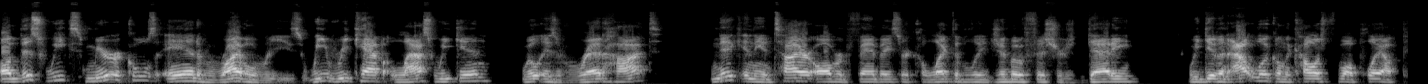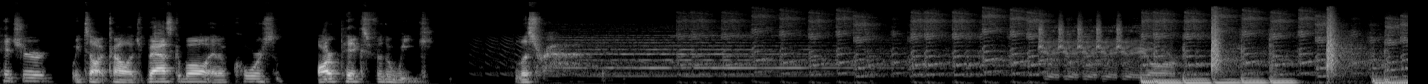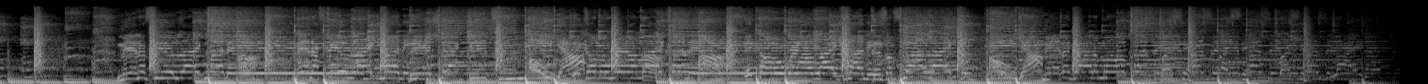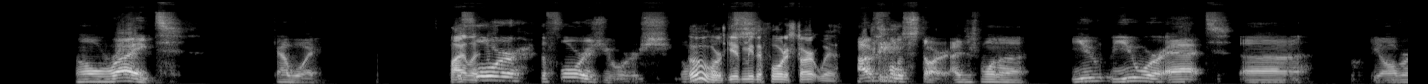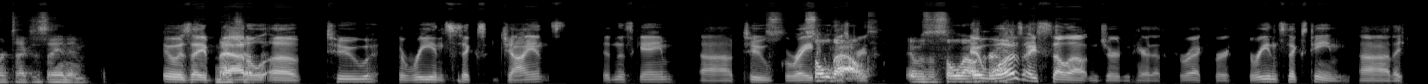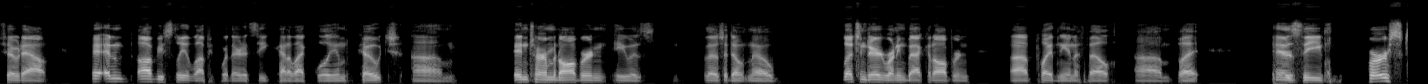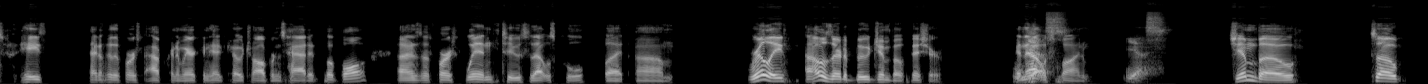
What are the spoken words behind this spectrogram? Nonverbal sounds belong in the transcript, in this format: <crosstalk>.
On this week's Miracles and Rivalries, we recap last weekend. Will is red hot. Nick and the entire Auburn fan base are collectively Jimbo Fisher's daddy. We give an outlook on the college football playoff picture. We talk college basketball, and of course, our picks for the week. Let's ride. All right. Cowboy. Pilot. The floor, the floor is yours. Oh, we're giving me the floor to start with. I just want to start. I just want to. You you were at uh, the Auburn Texas A&M it was a battle of two, three, and six giants in this game. Uh, two great sold out. It was a sold out. It crowd. was a sellout in Jordan Hare. That's correct. For three and six team, uh, they showed out, and obviously a lot of people were there to see Cadillac Williams coach. Um, interim at Auburn, he was. For those who don't know, legendary running back at Auburn. Uh, played in the NFL, um, but is the first. He's technically the first African American head coach Auburn's had at football. Uh, was the first win too, so that was cool. But um, really, I was there to boo Jimbo Fisher, and that yes. was fun. Yes, Jimbo. So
